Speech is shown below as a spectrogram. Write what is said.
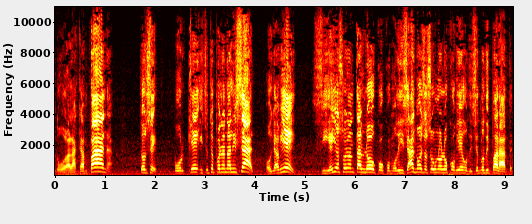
todas las campanas. Entonces, ¿por qué? Y tú te pones a analizar, oiga bien, si ellos suenan tan locos como dicen, ah, no, esos son unos locos viejos diciendo disparate,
